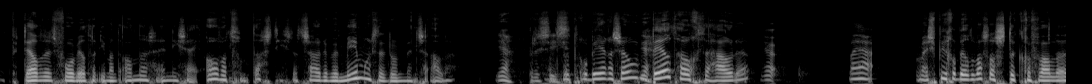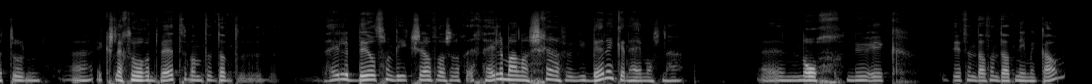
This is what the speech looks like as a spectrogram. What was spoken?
ik vertelde het voorbeeld aan iemand anders en die zei, oh wat fantastisch, dat zouden we meer moeten doen met z'n allen. Ja, precies. Want we proberen zo een ja. beeld hoog te houden. Ja. Maar ja, mijn spiegelbeeld was al stuk gevallen toen uh, ik slechthorend werd. Want dat, dat, het hele beeld van wie ik zelf was, nog echt helemaal aan scherven. Wie ben ik in hemelsnaam? Uh, nog, nu ik dit en dat en dat niet meer kan.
